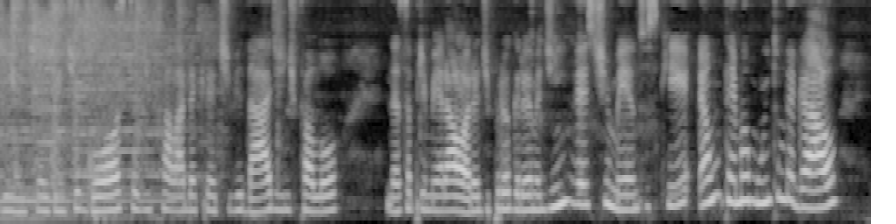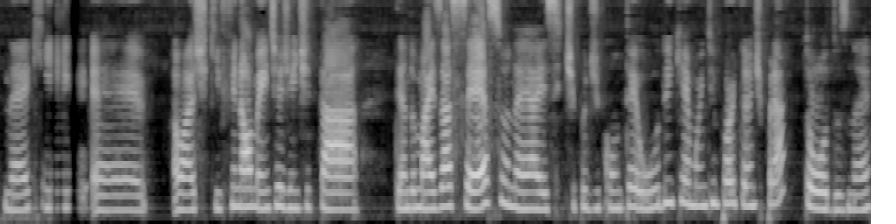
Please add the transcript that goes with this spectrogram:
gente. A gente gosta de falar da criatividade. A gente falou nessa primeira hora de programa de investimentos, que é um tema muito legal, né? Que é, eu acho que finalmente a gente está tendo mais acesso, né, a esse tipo de conteúdo e que é muito importante para todos, né?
